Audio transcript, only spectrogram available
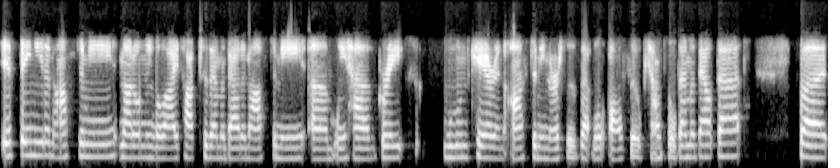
if they need an ostomy, not only will I talk to them about an ostomy, um, we have great wound care and ostomy nurses that will also counsel them about that. But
